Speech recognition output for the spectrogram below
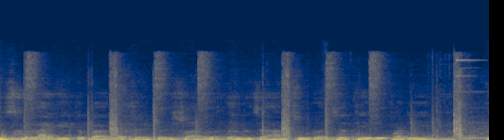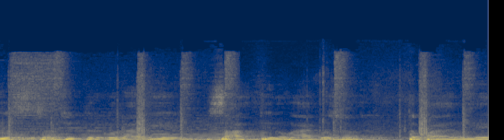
त्यसको लागि तपाईँहरूलाई फेरि पनि स्वागत गर्न चाहन्छु र जतिले पनि यस चलचित्रको लागि साथ दिनुभएको छ तपाईँहरूले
